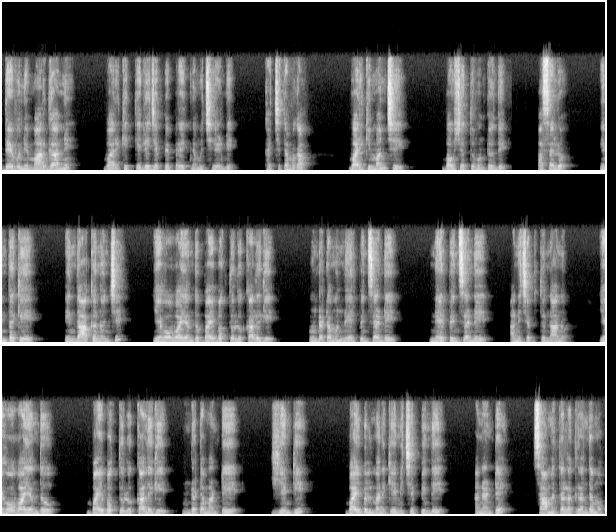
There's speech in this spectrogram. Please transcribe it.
దేవుని మార్గాన్ని వారికి తెలియజెప్పే ప్రయత్నము చేయండి. ఖచ్చితంగా వారికి మంచి భవిష్యత్తు ఉంటుంది. అసలు ఇంతకీ ఇందాక నుంచి యహోవయందు భయభక్తులు కలిగి ఉండటము నేర్పించండి. నేర్పించండి. అని చెప్తున్నాను. యహోవాయందు భయభక్తులు కలిగి ఉండటం అంటే ఏంటి? బైబిల్ మనకేమి చెప్పింది అనంటే సామెతల గ్రంథము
